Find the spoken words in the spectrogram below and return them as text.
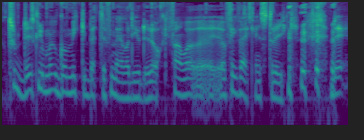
Jag trodde det skulle gå mycket bättre för mig än vad det gjorde dock. Fan vad, jag fick verkligen stryk. det,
